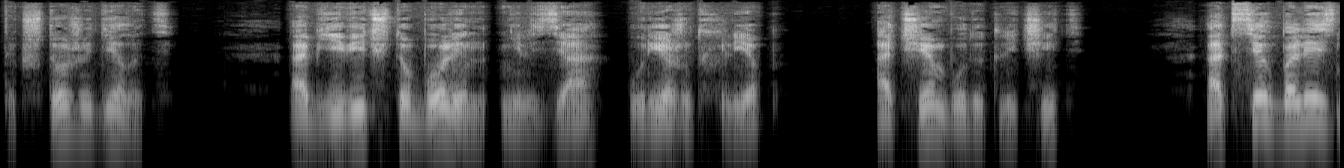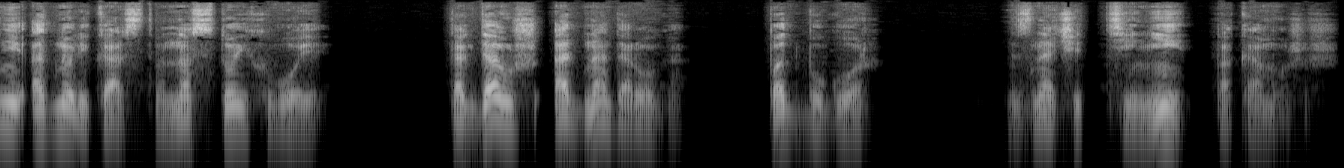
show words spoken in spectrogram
Так что же делать? Объявить, что болен, нельзя, урежут хлеб. А чем будут лечить? От всех болезней одно лекарство — настой хвои. Тогда уж одна дорога — под бугор. Значит, тяни, пока можешь.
